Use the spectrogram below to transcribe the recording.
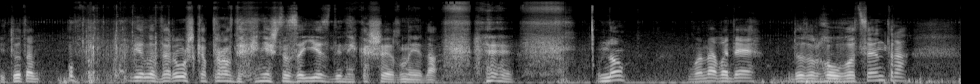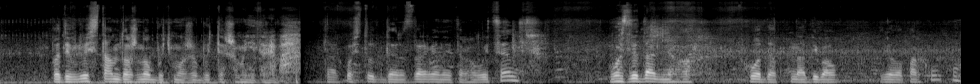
І тут а, оп, велодорожка, правда, звісно, заїзди не кошерні, да. Ну, вона веде до торгового центру. Подивлюсь, там должно бути, може бути те, що мені треба. Так, ось тут де здоровенний торговий центр. Возле дальнього входу надибав велопарковку.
